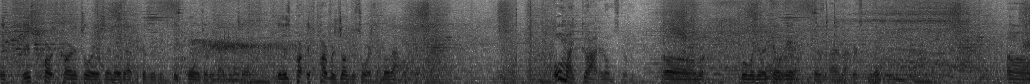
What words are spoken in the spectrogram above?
It is part Carnotaurus. I know that because of the big horns on the back of its head. It is part. It's part Majungasaurus. I know that one for a fact. Oh my God! It almost killed me. Um, but we're gonna kill it because I'm not risking it. Um,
